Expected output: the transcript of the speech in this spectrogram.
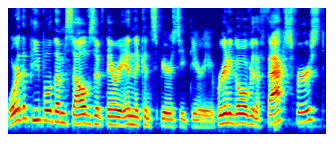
or the people themselves if they're in the conspiracy theory. We're going to go over the facts first,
